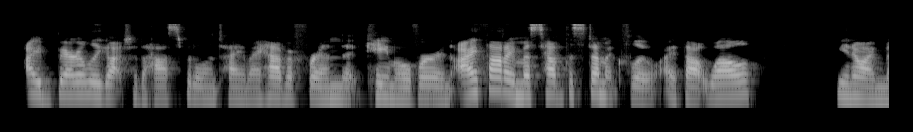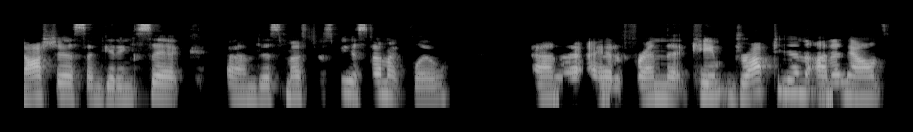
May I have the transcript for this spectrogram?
I barely got to the hospital in time. I have a friend that came over and I thought I must have the stomach flu. I thought, well, you know, I'm nauseous, I'm getting sick. Um, this must just be a stomach flu. And I, I had a friend that came, dropped in unannounced.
